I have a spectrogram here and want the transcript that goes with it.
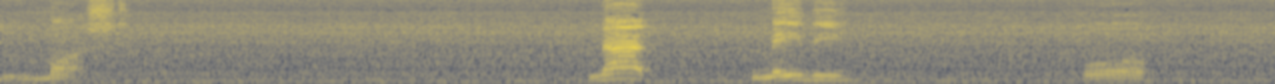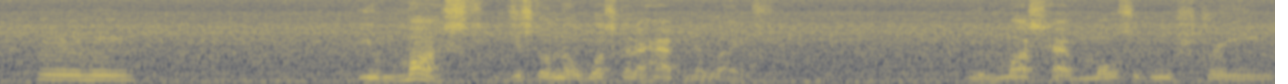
You must. Not maybe or mm-hmm. You must. You just don't know what's going to happen in life. You must have multiple streams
